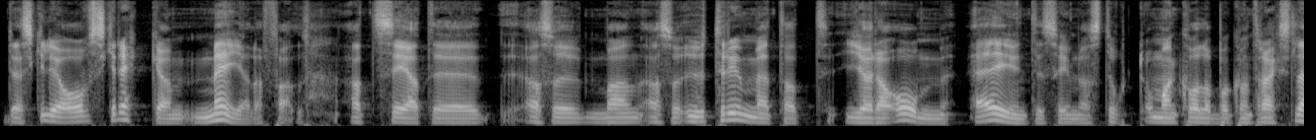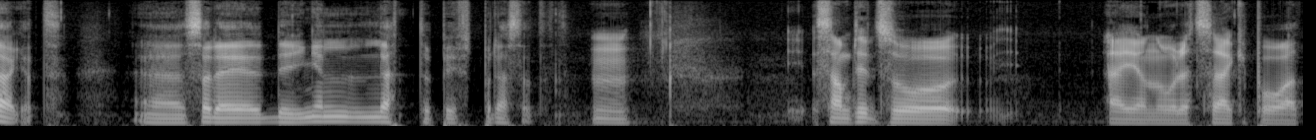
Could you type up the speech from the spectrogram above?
det skulle ju avskräcka mig i alla fall. Att se att det, alltså, man, alltså utrymmet att göra om är ju inte så himla stort om man kollar på kontraktsläget. Eh, så det, det är ingen lätt uppgift på det sättet. Mm. Samtidigt så är jag nog rätt säker på att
